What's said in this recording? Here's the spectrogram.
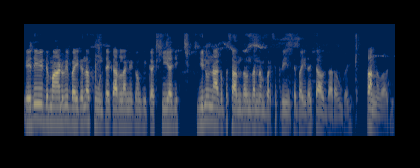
ਇਹਦੀ ਡਿਮਾਂਡ ਵੀ ਬਾਈ ਕਹਿੰਦਾ ਫੋਨ ਤੇ ਕਰ ਲਾਂਗੇ ਕਿਉਂਕਿ ਕੱਚੀ ਆ ਜੀ। ਜਿਹਨੂੰ ਨਗ ਪਸੰਦ ਆਉਂਦਾ ਨੰਬਰ ਸਕਰੀਨ ਤੇ ਬਾਈ ਦਾ ਚੱਲਦਾ ਰਹੂਗਾ ਜੀ। ਧੰਨਵਾਦ ਜੀ।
